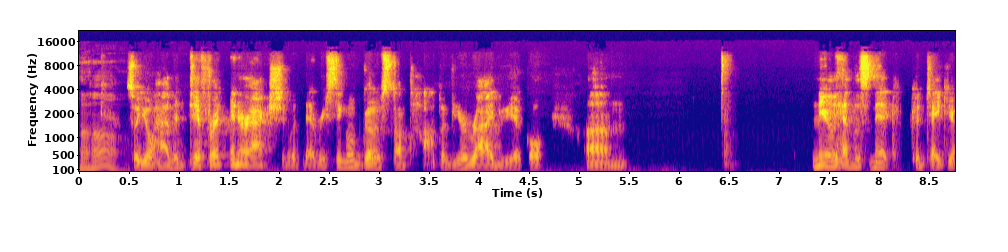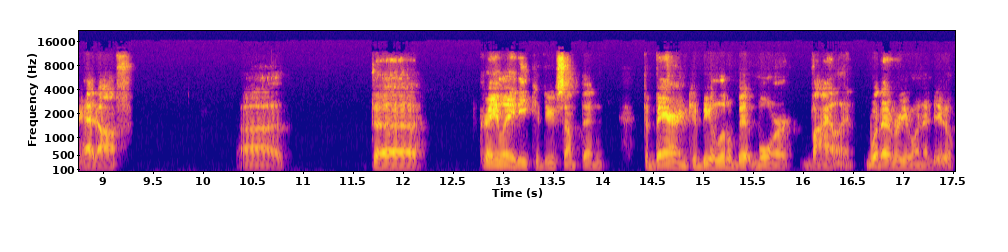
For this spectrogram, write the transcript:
Oh. So you'll have a different interaction with every single ghost on top of your ride vehicle. Um, nearly headless Nick could take your head off. Uh, the Gray Lady could do something. The Baron could be a little bit more violent. Whatever you want to do.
